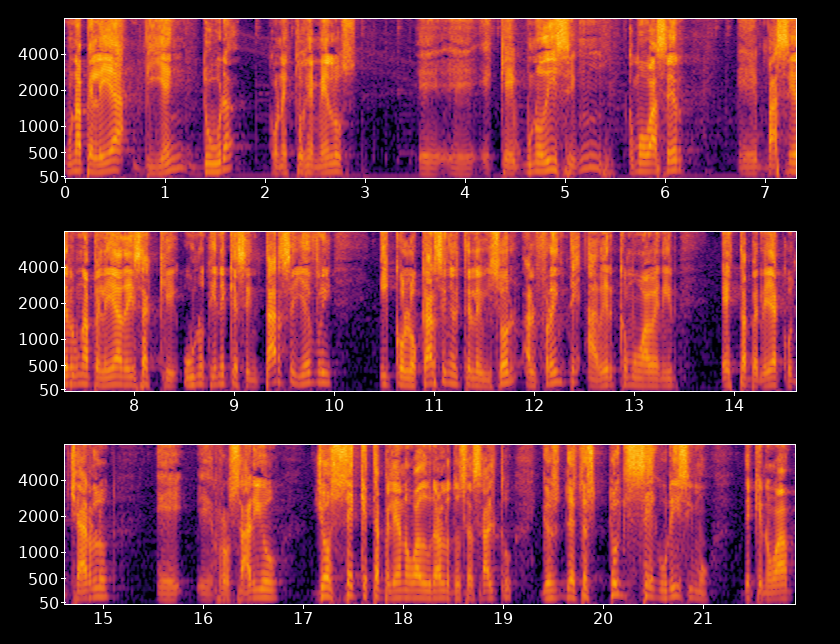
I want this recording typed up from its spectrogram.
una pelea bien dura con estos gemelos que uno dice, mm, ¿cómo va a ser? va a ser una pelea de esas que uno tiene que sentarse, Jeffrey, y colocarse en el televisor al frente a ver cómo va a venir esta pelea con Charlotte. Eh, eh, Rosario, yo sé que esta pelea no va a durar los 12 asaltos. Yo esto estoy segurísimo de que no va,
